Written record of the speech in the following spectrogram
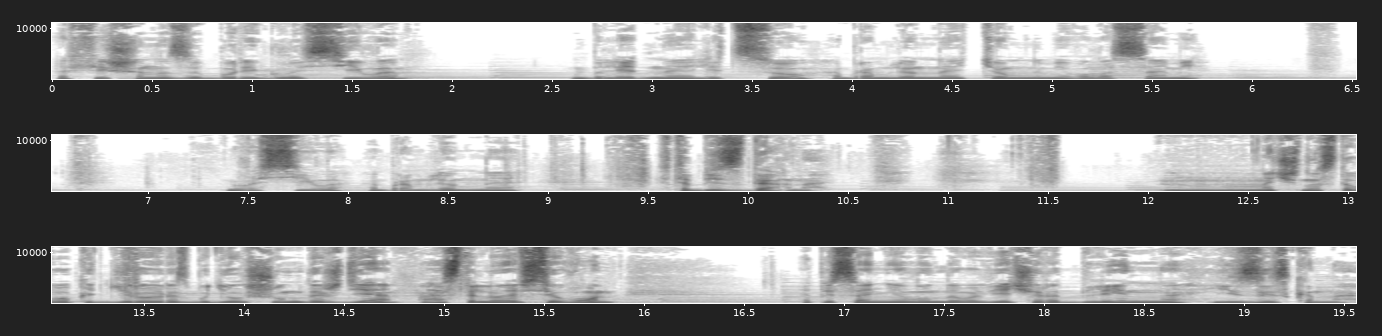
Афиша на заборе гласила «Бледное лицо, обрамленное темными волосами». Гласила, обрамленное... Это бездарно. Начну с того, как герой разбудил шум дождя, а остальное все вон. Описание лунного вечера длинно и изысканно.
